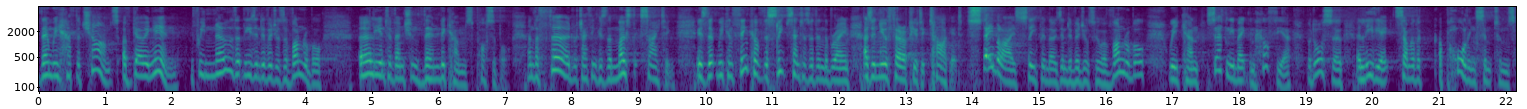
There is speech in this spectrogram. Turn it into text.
then we have the chance of going in. If we know that these individuals are vulnerable, early intervention then becomes possible. And the third, which I think is the most exciting, is that we can think of the sleep centers within the brain as a new therapeutic target. Stabilize sleep in those individuals who are vulnerable. We can certainly make them healthier, but also alleviate some of the appalling symptoms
